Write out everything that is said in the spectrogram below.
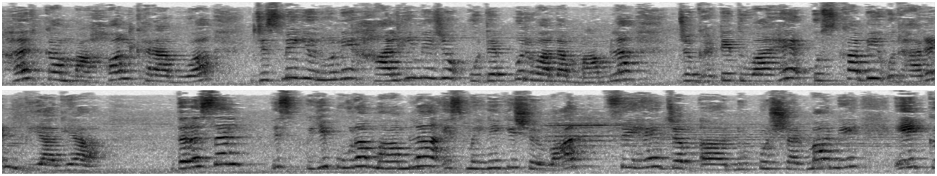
भर का माहौल खराब हुआ, जिसमें कि उन्होंने हाल ही में जो उदयपुर वाला मामला जो घटित हुआ है, उसका भी उदाहरण दिया गया। दरअसल, इस, ये पूरा मामला इस महीने की शुरुआत से है, जब नुपुर शर्मा ने एक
